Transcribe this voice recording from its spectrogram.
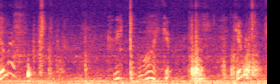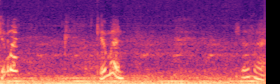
Good boy. Come on. Good boy. Come, come. Come on. Come on. Come on.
